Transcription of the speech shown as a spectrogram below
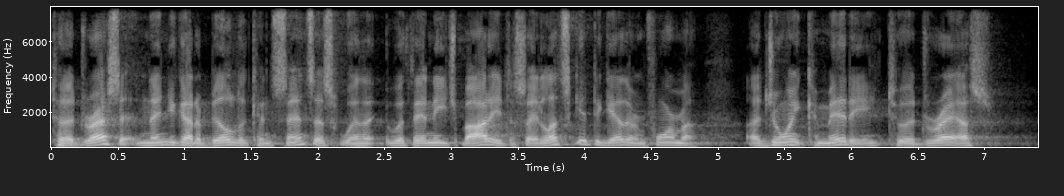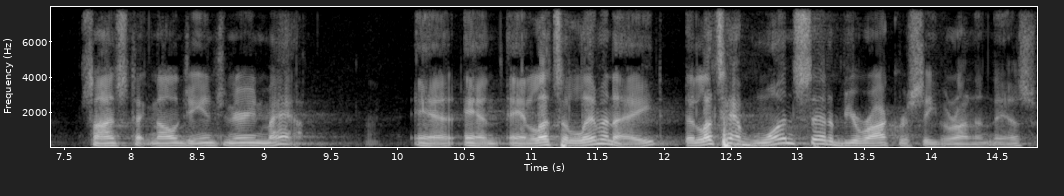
to address it, and then you got to build a consensus within each body to say, let's get together and form a, a joint committee to address science, technology, engineering, math and, and, and let's eliminate, and let's have one set of bureaucracy running this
